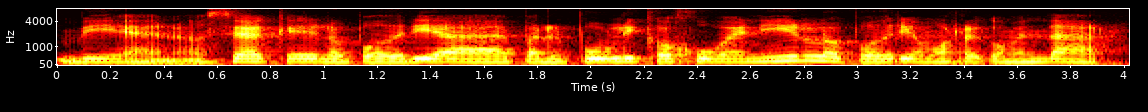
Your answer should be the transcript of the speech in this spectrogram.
Bien, o sea que lo podría, para el público juvenil lo podríamos recomendar.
